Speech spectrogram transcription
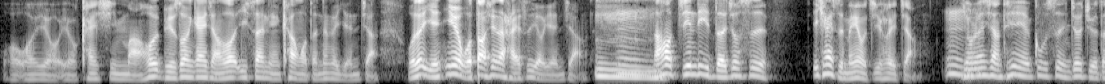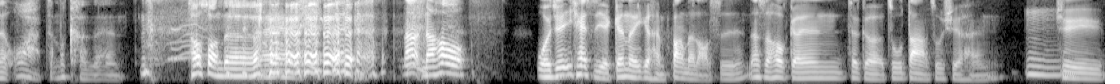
我我有有开心吗？或者比如说你刚才讲说一三年看我的那个演讲，我在演，因为我到现在还是有演讲，嗯，然后经历的就是一开始没有机会讲，嗯有人想听你的故事，你就觉得哇，怎么可能？超爽的，那然后我觉得一开始也跟了一个很棒的老师，那时候跟这个朱大朱学恒嗯去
